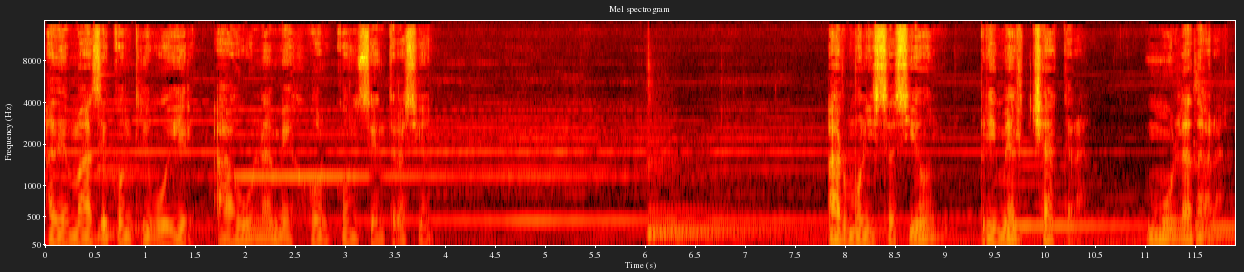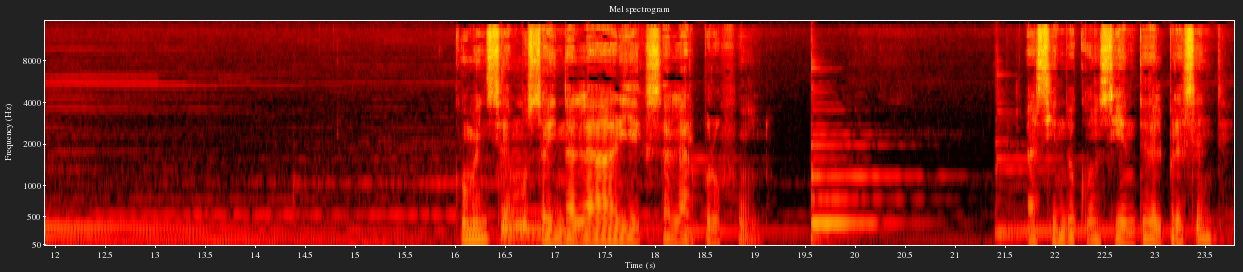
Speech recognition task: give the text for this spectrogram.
además de contribuir a una mejor concentración. Armonización primer chakra, Muladhara. Comencemos a inhalar y exhalar profundo, haciendo consciente del presente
